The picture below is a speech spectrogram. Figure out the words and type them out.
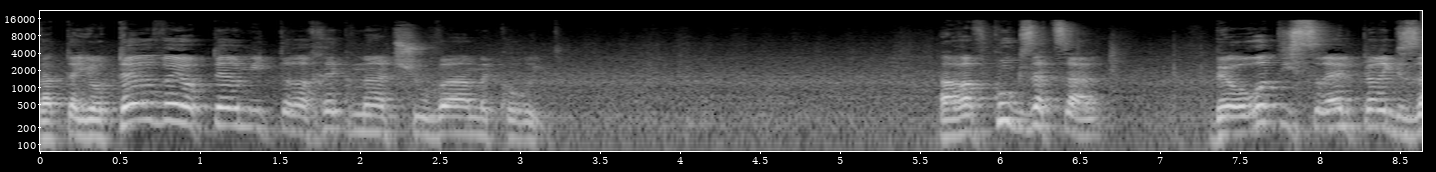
ואתה יותר ויותר מתרחק מהתשובה המקורית. הרב קוק זצ"ל, באורות ישראל פרק ז',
